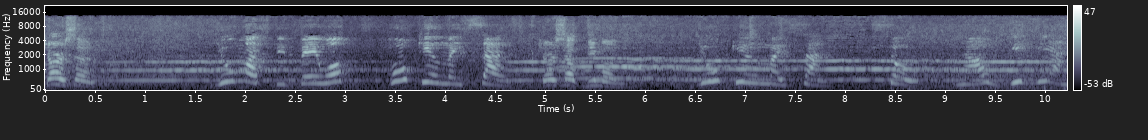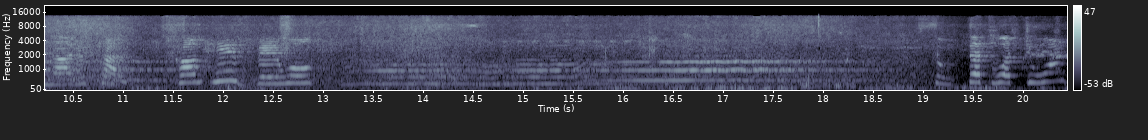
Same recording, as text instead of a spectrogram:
Sharson! You must be Beowulf. Who killed my son? Show yourself, demon! You killed my son. So, now give me another child. Come here, Beowulf. what you want?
